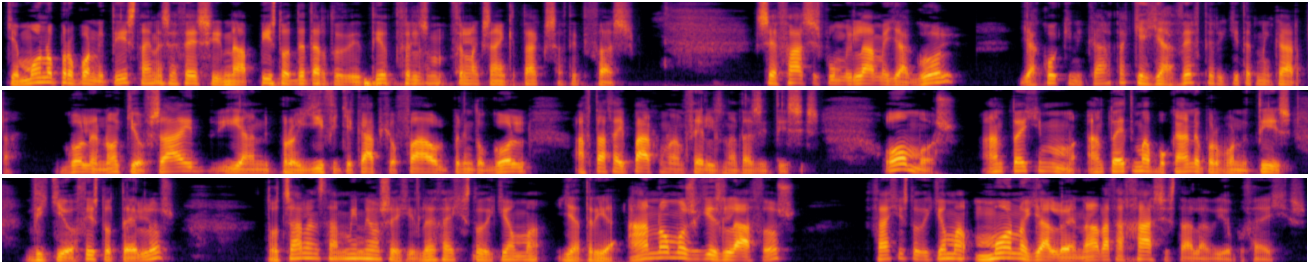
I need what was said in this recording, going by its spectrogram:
Και μόνο ο προπονητής θα είναι σε θέση να πει στον τέταρτο διαιτητή ότι θέλει, να ξανακοιτάξεις αυτή τη φάση σε φάσεις που μιλάμε για γκολ, για κόκκινη κάρτα και για δεύτερη κίτρινη κάρτα. Γκολ εννοώ και offside ή αν προηγήθηκε κάποιο φάουλ πριν τον γκολ, αυτά θα υπάρχουν αν θέλεις να τα ζητήσεις. Όμως, αν το, έχει, αν το αίτημα που κάνει ο προπονητής δικαιωθεί στο τέλος, το challenge θα μείνει ως έχει, δηλαδή θα έχεις το δικαίωμα για τρία. Αν όμως βγεις λάθος, θα έχεις το δικαίωμα μόνο για άλλο ένα, άρα θα χάσεις τα άλλα δύο που θα έχεις.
